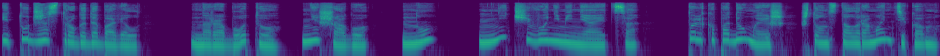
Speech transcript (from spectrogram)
и тут же строго добавил. На работу ни шагу. Ну, ничего не меняется. Только подумаешь, что он стал романтиком,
